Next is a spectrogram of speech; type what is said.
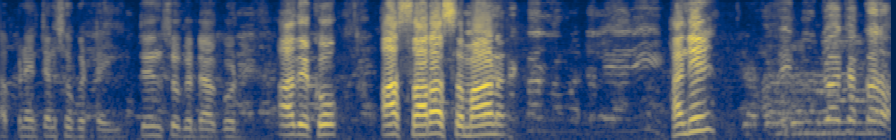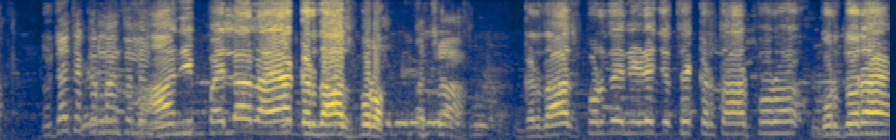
ਆਪਣੇ 300 ਗੱਟੇ ਜੀ। 300 ਗੱਡਾ ਗੁੱਡ। ਆ ਦੇਖੋ ਆ ਸਾਰਾ ਸਮਾਨ। ਹਾਂਜੀ? ਦੂਜਾ ਚੱਕਰ। ਦੂਜਾ ਚੱਕਰ ਲਾਉਣ ਚੱਲੇ ਹੋ? ਹਾਂਜੀ ਪਹਿਲਾਂ ਲਾਇਆ ਗੁਰਦਾਸਪੁਰ। ਅੱਛਾ। ਗੁਰਦਾਸਪੁਰ ਦੇ ਨੇੜੇ ਜਿੱਥੇ ਕਰਤਾਰਪੁਰ ਗੁਰਦੁਆਰਾ ਹੈ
